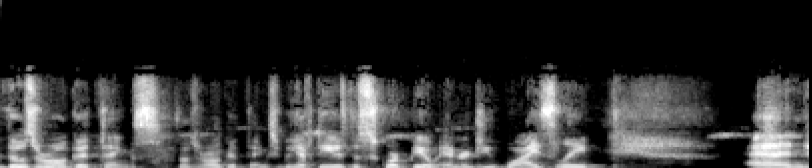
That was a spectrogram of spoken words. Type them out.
those are all good things. Those are all good things. We have to use the Scorpio energy wisely. And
